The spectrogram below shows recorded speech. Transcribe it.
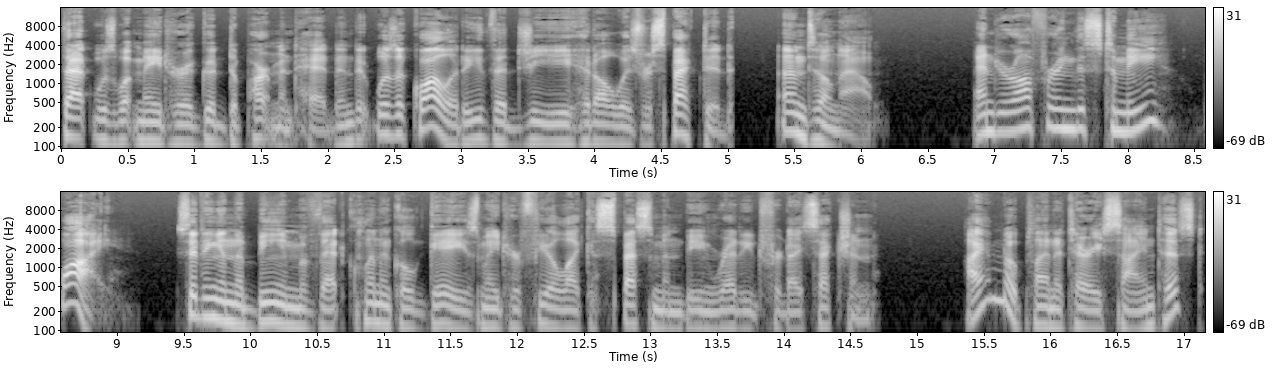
That was what made her a good department head, and it was a quality that Ji had always respected. Until now. And you're offering this to me? Why? Sitting in the beam of that clinical gaze made her feel like a specimen being readied for dissection. I am no planetary scientist.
